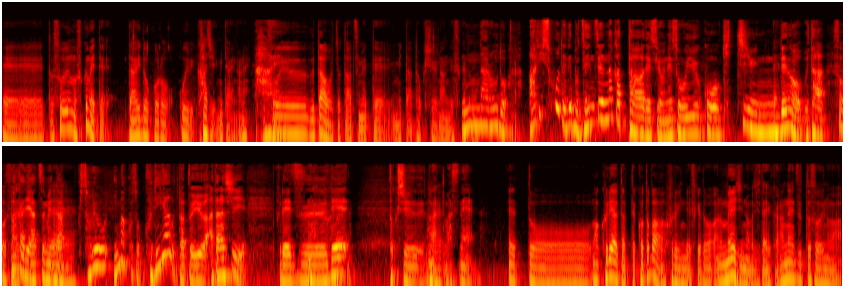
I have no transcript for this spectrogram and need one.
えー、とそういうのも含めて、台所および家事みたいなね、はい、そういう歌をちょっと集めてみた特集なんですけどなるほど、ありそうででも全然なかったですよね。そういうこうキッチンでの歌ばかり集めた、ねえ。ー、それを今こそクリア歌という新しいフレーズで特集になってますね、はい。えっとまあ、クリア歌って言葉は古いんですけどあの明治の時代からねずっとそういうのは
